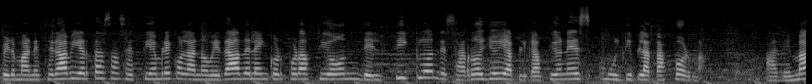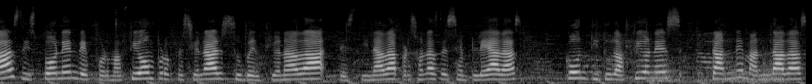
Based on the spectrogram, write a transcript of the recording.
permanecerá abierta hasta septiembre con la novedad de la incorporación del ciclo en desarrollo y aplicaciones multiplataforma. Además, disponen de formación profesional subvencionada destinada a personas desempleadas con titulaciones tan demandadas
